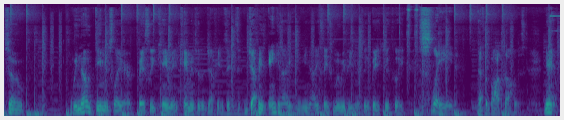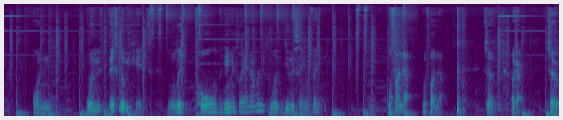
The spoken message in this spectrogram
So we know Demon Slayer basically came in, came into the Japanese Japanese and United States movie theaters and basically slayed at the box office. Now, on when this movie hits, will it pull the Demon Slayer numbers? Will it do the same thing? We'll find out. We'll find out. So, okay. So,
